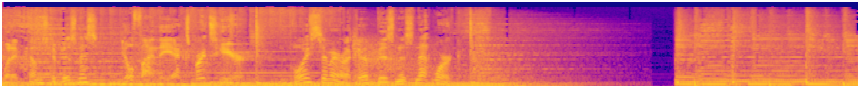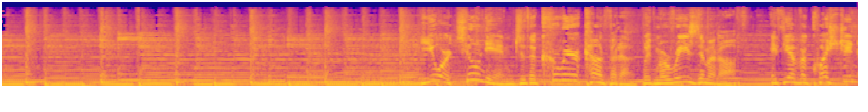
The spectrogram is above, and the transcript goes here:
When it comes to business, you'll find the experts here. Voice America Business Network. Are tuned in to the Career Confidante with Marie Zimenoff. If you have a question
